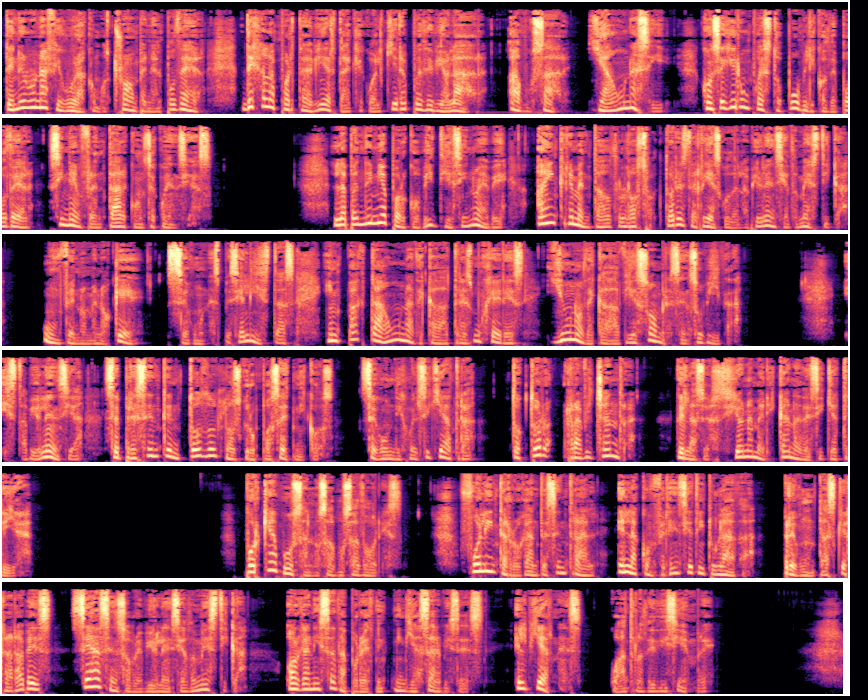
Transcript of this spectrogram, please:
Tener una figura como Trump en el poder deja la puerta abierta a que cualquiera puede violar, abusar y aún así conseguir un puesto público de poder sin enfrentar consecuencias. La pandemia por COVID-19 ha incrementado los factores de riesgo de la violencia doméstica, un fenómeno que, según especialistas, impacta a una de cada tres mujeres y uno de cada diez hombres en su vida. Esta violencia se presenta en todos los grupos étnicos, según dijo el psiquiatra Dr. Ravichandra, de la Asociación Americana de Psiquiatría. ¿Por qué abusan los abusadores? Fue el interrogante central en la conferencia titulada Preguntas que rara vez se hacen sobre violencia doméstica, organizada por Ethnic Media Services, el viernes 4 de diciembre.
